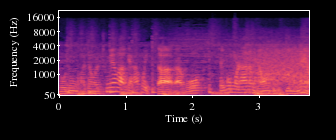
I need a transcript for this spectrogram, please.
모든 과정을 투명하게 하고 있다라고 제공을 하는 병원도 있기는 해요.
